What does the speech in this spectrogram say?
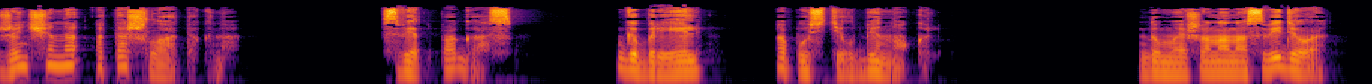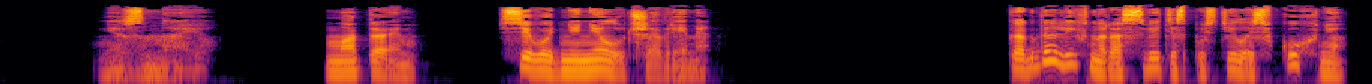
Женщина отошла от окна. Свет погас. Габриэль опустил бинокль. «Думаешь, она нас видела?» «Не знаю». «Мотаем. Сегодня не лучшее время». Когда Лив на рассвете спустилась в кухню,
